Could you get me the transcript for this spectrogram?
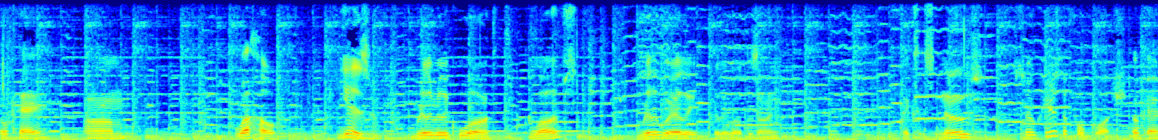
Okay. Um. Well, he has really, really cool uh, gloves. Really, really, really well designed. Fix his nose. So here's the full blush. Okay.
